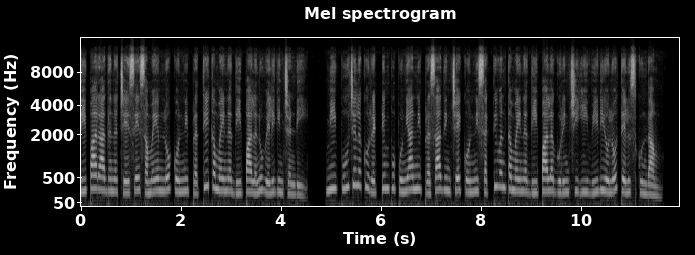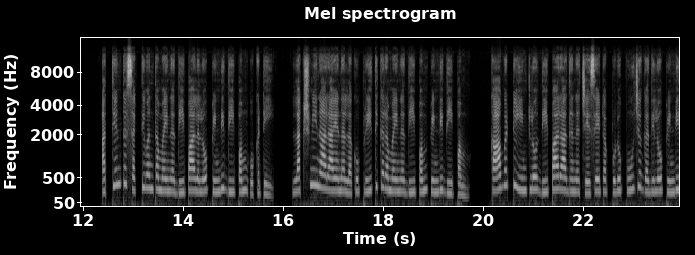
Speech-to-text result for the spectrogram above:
దీపారాధన చేసే సమయంలో కొన్ని ప్రత్యేకమైన దీపాలను వెలిగించండి. మీ పూజలకు రెట్టింపు పుణ్యాన్ని ప్రసాదించే కొన్ని శక్తివంతమైన దీపాల గురించి ఈ వీడియోలో తెలుసుకుందాం. అత్యంత శక్తివంతమైన దీపాలలో పిండి దీపం ఒకటి. లక్ష్మీనారాయణలకు ప్రీతికరమైన దీపం పిండి దీపం. కాబట్టి ఇంట్లో దీపారాధన చేసేటప్పుడు పూజ గదిలో పిండి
